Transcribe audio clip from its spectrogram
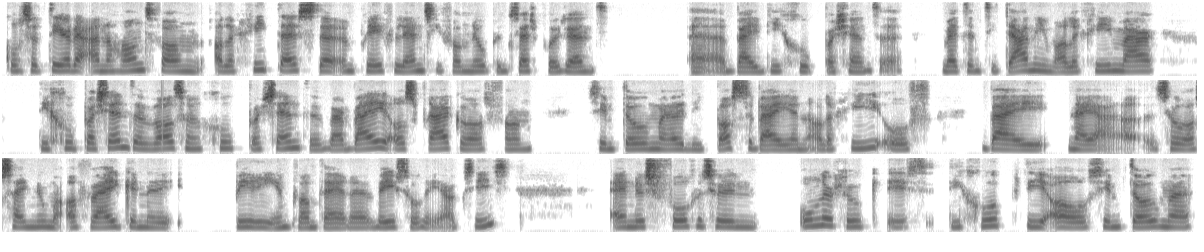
constateerde aan de hand van allergietesten een prevalentie van 0,6% uh, bij die groep patiënten met een titaniumallergie. Maar die groep patiënten was een groep patiënten waarbij al sprake was van symptomen die pasten bij een allergie of bij, nou ja, zoals zij noemen, afwijkende peri-implantaire weefselreacties. En dus volgens hun onderzoek is die groep die al symptomen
